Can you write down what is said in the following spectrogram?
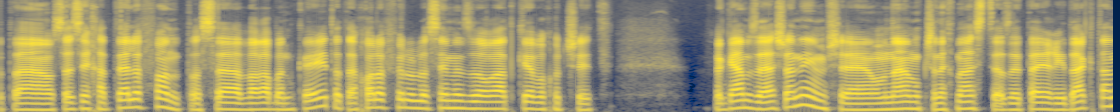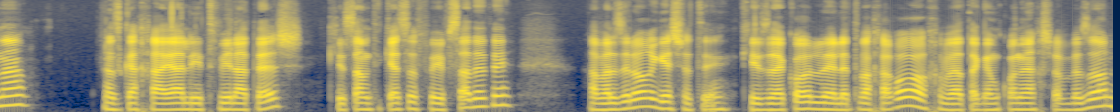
אתה עושה שיחת טלפון, אתה עושה העברה בנקאית, אתה יכול אפילו לשים איזה הוראת קבע חודשית. וגם זה היה שנים שאומנם כשנכנסתי אז הייתה ירידה קטנה, אז ככה היה לי טבילת אש, כי שמתי כסף והפסדתי, אבל זה לא ריגש אותי, כי זה הכל לטווח ארוך ואתה גם קונה עכשיו בזול.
